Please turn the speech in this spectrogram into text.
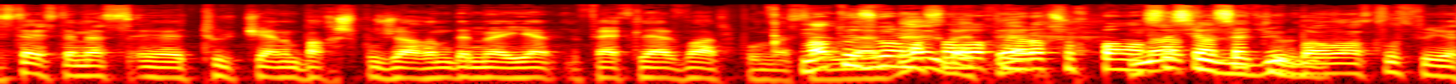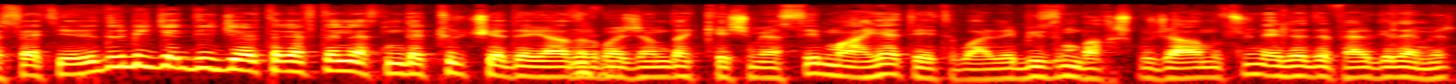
istər-istəməz e, Türkiyənin baxış bucağında müəyyən fərqlər var bu məsələlərdə. NATO üzv olmasına baxmayaraq çox balanslı NATO siyasət yürüdür. Balanslı siyasət yeridir. Bir digər tərəfdən əslində Türkiyədə ya Azərbaycanda keçməsi mahiyyət etibarilə bizim baxış bucağımız üçün elə də fərq eləmir.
